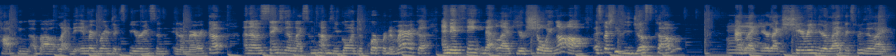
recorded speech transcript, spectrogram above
talking about like the immigrant experience in, in America. And I was saying to them, like, sometimes you go into corporate America and they think that like you're showing off, especially if you just come mm. and like you're like sharing your life experience. They're like,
